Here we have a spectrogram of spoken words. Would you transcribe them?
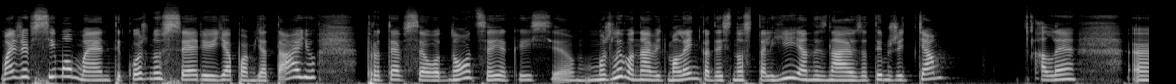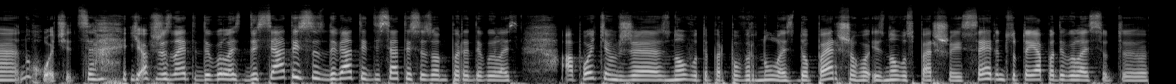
Майже всі моменти, кожну серію я пам'ятаю, проте все одно це якийсь, е, можливо, навіть маленька десь ностальгія, не знаю, за тим життям. Але е, ну, хочеться. Я вже, знаєте, дивилась 10 9 10 сезон передивилась, а потім вже знову тепер повернулась до першого і знову з першої серії. Ну, тобто я подивилась от, е,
